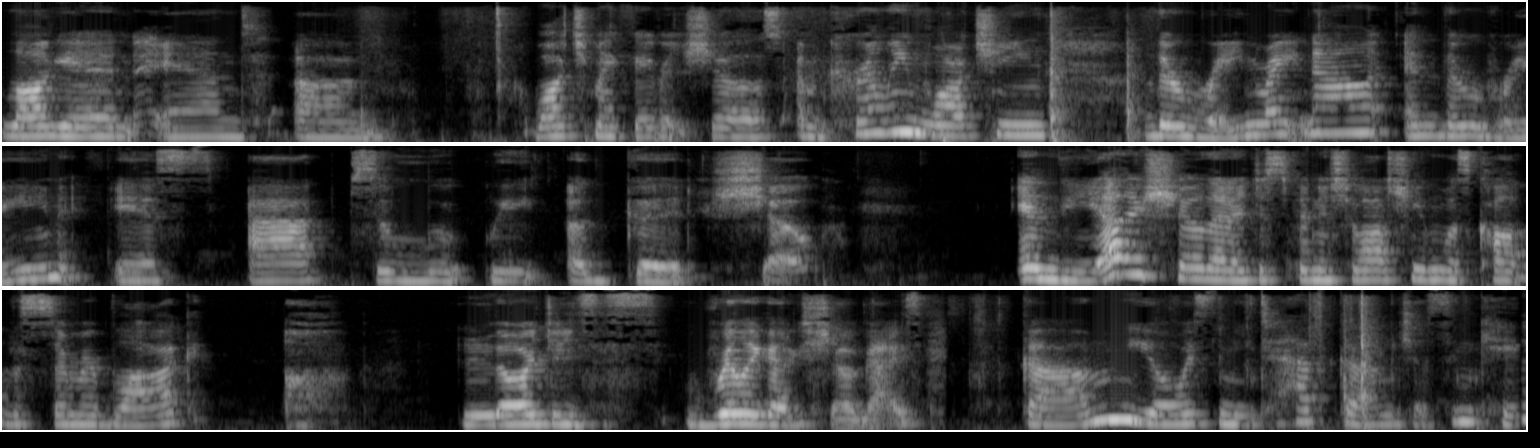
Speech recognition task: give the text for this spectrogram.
log in and um, watch my favorite shows. I'm currently watching The Rain right now, and The Rain is absolutely a good show. And the other show that I just finished watching was called The Summer Block. Oh, Lord Jesus. Really good show, guys. Gum. You always need to have gum just in case.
